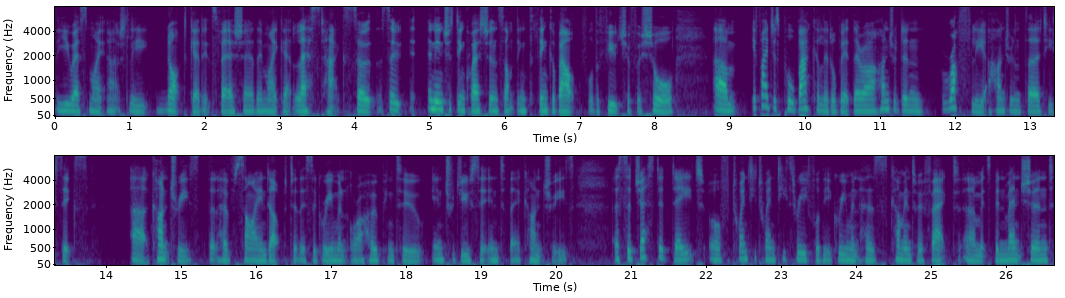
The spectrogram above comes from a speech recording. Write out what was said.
the US might actually not get its fair share; they might get less tax. So, so an interesting question, something to think about for the future for sure. Um, if I just pull back a little bit, there are 100 and roughly 136 uh, countries that have signed up to this agreement or are hoping to introduce it into their countries. A suggested date of 2023 for the agreement has come into effect. Um, it's been mentioned.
